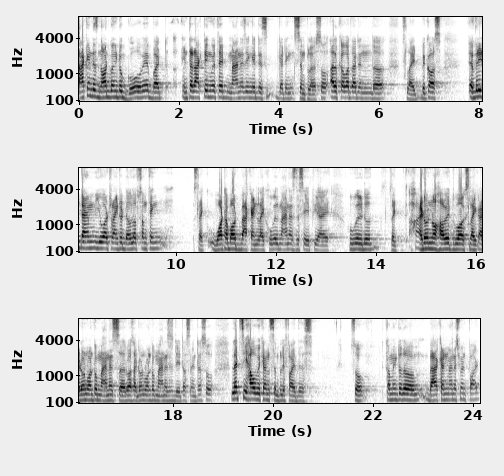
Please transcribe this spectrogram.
backend is not going to go away, but interacting with it, managing it is getting simpler. So I'll cover that in the slide because every time you are trying to develop something, it's like, what about backend? Like, who will manage this API? Who will do, like, I don't know how it works. Like, I don't want to manage servers. I don't want to manage this data center. So let's see how we can simplify this. So coming to the backend management part,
